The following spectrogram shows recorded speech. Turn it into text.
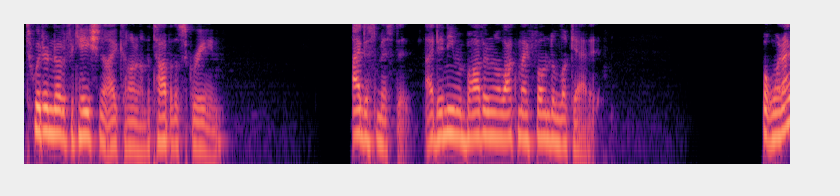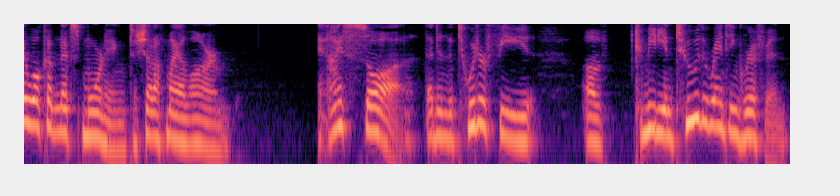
Twitter notification icon on the top of the screen. I dismissed it. I didn't even bother to unlock my phone to look at it. But when I woke up next morning to shut off my alarm, and I saw that in the Twitter feed of comedian 2 the Ranting Gryphon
